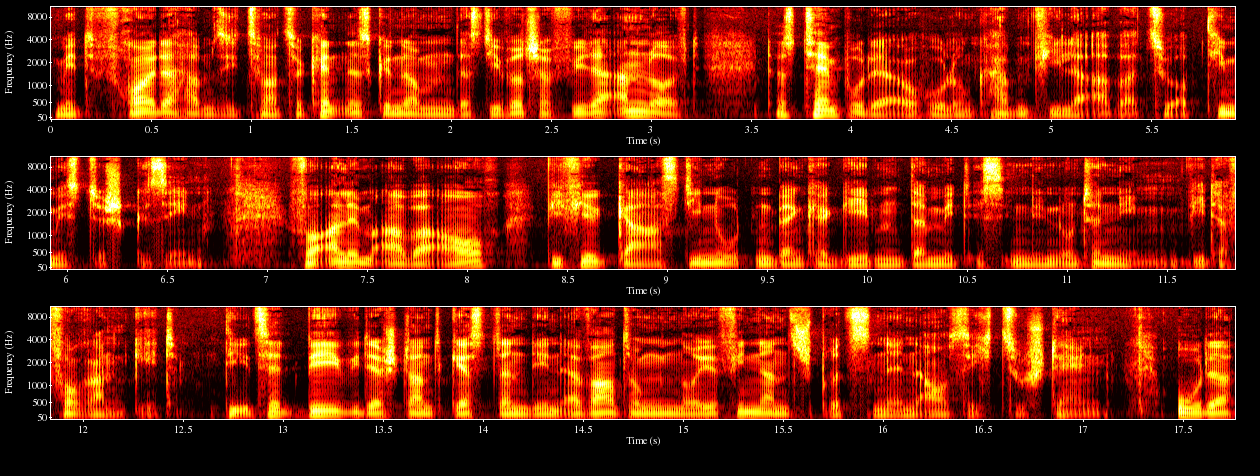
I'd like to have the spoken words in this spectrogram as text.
Mit Freude haben sie zwar zur Kenntnis genommen, dass die Wirtschaft wieder anläuft, das Tempo der Erholung haben viele aber zu optimistisch gesehen. Vor allem aber auch, wie viel Gas die Notenbanker geben, damit es in den Unternehmen wieder vorangeht. Die EZB widerstand gestern den Erwartungen, neue Finanzspritzen in Aussicht zu stellen oder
